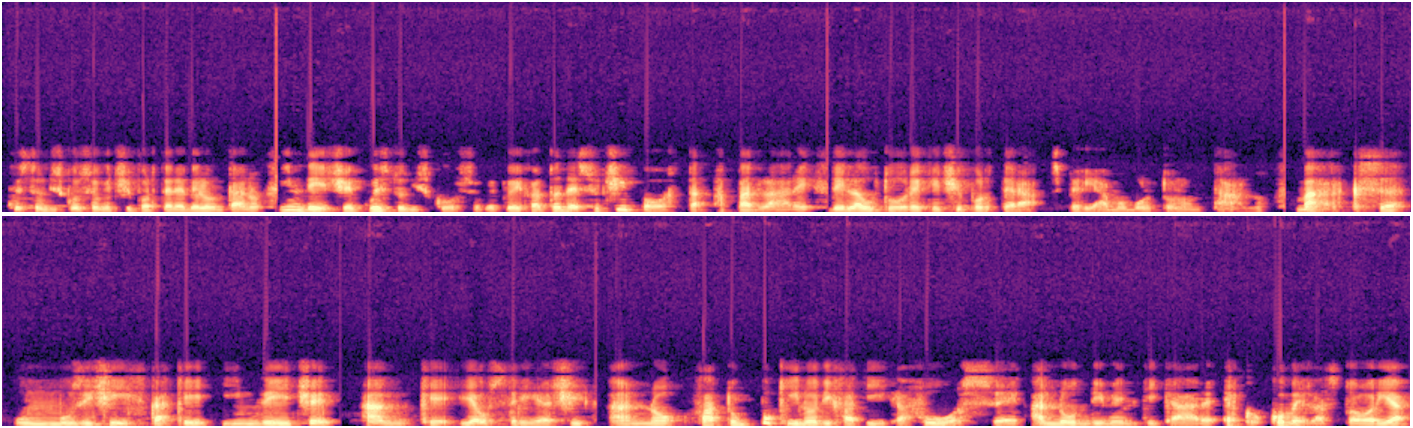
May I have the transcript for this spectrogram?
questo è un discorso che ci porterebbe lontano. Invece questo discorso che tu hai fatto adesso ci porta a parlare dell'autore che ci porterà, speriamo, molto lontano. Marx, un musicista che invece anche gli austriaci hanno fatto un pochino di fatica, forse, a non dimenticare. Ecco, com'è la storia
